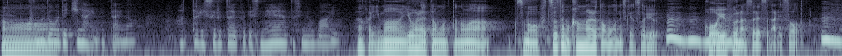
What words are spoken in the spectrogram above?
行動できないみたいなあったりするタイプですね私の場合。なんか今言われて思ったのはその普通多分考えると思うんですけどそういううんうんん。こういう風なストレスがありそうと。かうん。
